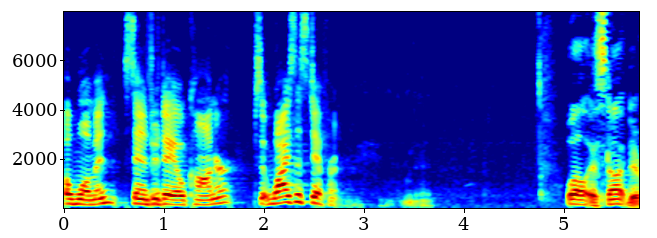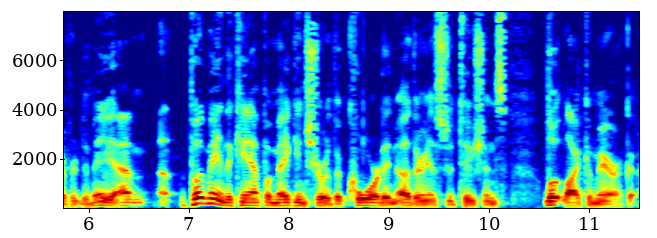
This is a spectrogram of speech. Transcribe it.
a woman, Sandra Day O'Connor. So why is this different? Well, it's not different to me. Um, uh, put me in the camp of making sure the court and other institutions look like America.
